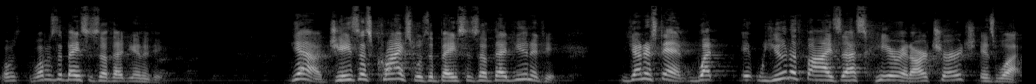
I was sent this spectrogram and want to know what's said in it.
What was, what was the basis of that unity? Yeah, Jesus Christ was the basis of that unity. You understand? What unifies us here at our church is what?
